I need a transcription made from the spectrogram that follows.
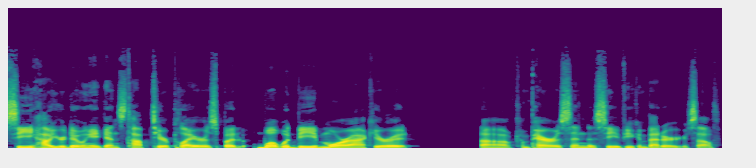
see how you're doing against top tier players, but what would be more accurate uh, comparison to see if you can better yourself?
